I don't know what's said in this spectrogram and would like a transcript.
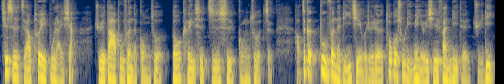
其实只要退一步来想，绝大部分的工作都可以是知识工作者。好，这个部分的理解，我觉得透过书里面有一些范例的举例，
